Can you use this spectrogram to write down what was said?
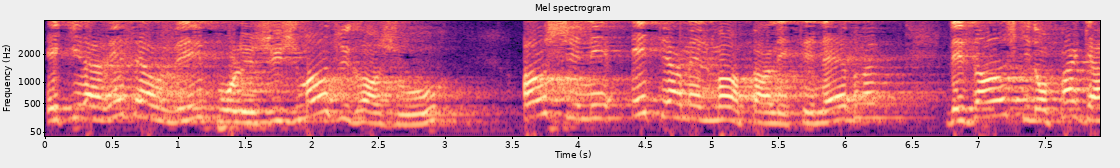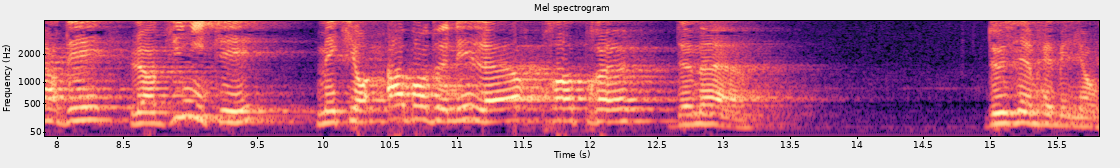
et qu'il a réservé pour le jugement du grand jour, enchaînés éternellement par les ténèbres, des anges qui n'ont pas gardé leur dignité, mais qui ont abandonné leur propre demeure. Deuxième rébellion.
